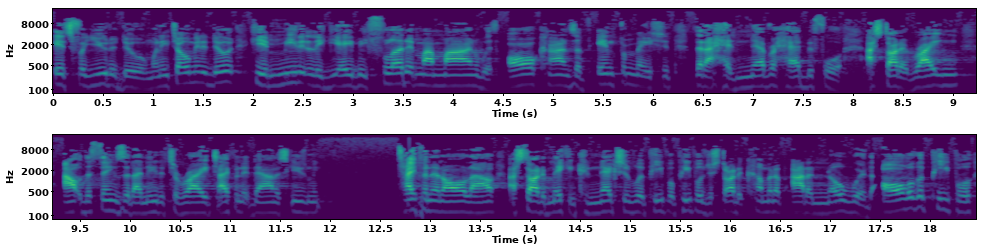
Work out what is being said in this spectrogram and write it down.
It's for you to do. And when he told me to do it, he immediately gave me, flooded my mind with all kinds of information that I had never had before. I started writing out the things that I needed to write, typing it down, excuse me, typing it all out. I started making connections with people. People just started coming up out of nowhere. All of the people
